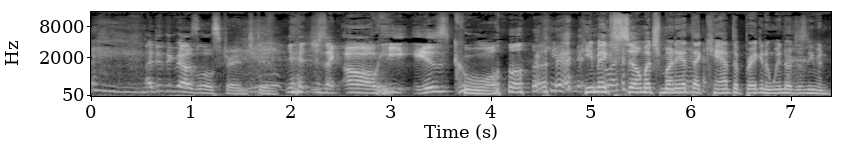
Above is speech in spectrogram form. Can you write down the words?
I did think that was a little strange too. It's just like, oh, he is cool. He makes so much money at that camp that breaking a window doesn't even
